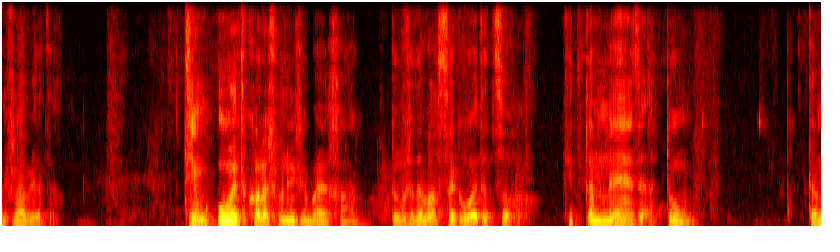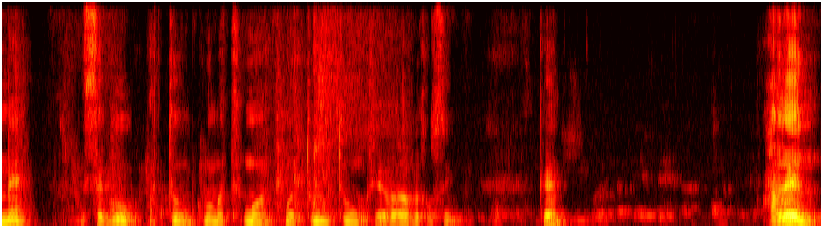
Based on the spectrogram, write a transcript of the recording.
נפלא ביותר. טימאו את כל השמונים שבהיכל, פירוש הדבר סגרו את הצוהר. כי טמא זה אטום. טמא זה סגור, אטום, כמו מטמון, כמו טומטום שאיבריו מכוסים. כן? הרל,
